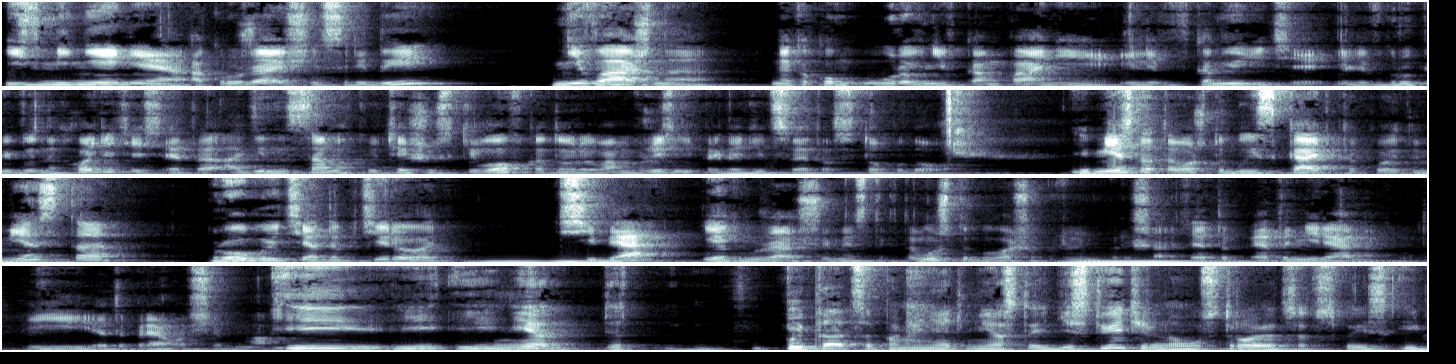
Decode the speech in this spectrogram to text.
изменения окружающей среды, неважно на каком уровне в компании или в комьюнити или в группе вы находитесь, это один из самых крутейших скиллов, который вам в жизни пригодится, это стопудово. И вместо того, чтобы искать какое-то место, пробуйте адаптировать себя и окружающее место к тому, чтобы ваши проблемы решать. Это, это нереально круто. И это прям вообще масса. И, и, и нет, пытаться поменять место и действительно устроиться в SpaceX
